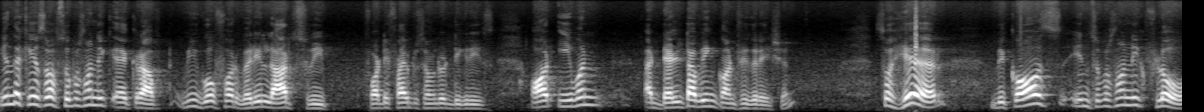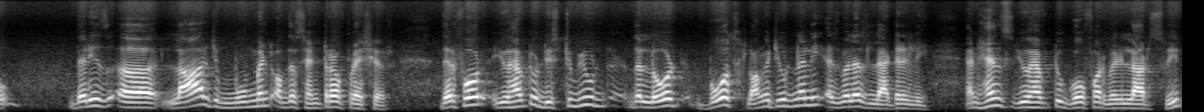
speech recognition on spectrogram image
In the case of supersonic aircraft we go for very large sweep 45 to 700 degrees or even a delta wing configuration. So, here because in supersonic flow there is a large movement of the center of pressure. Therefore, you have to distribute the load both longitudinally as well as laterally and hence you have to go for very large sweep.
